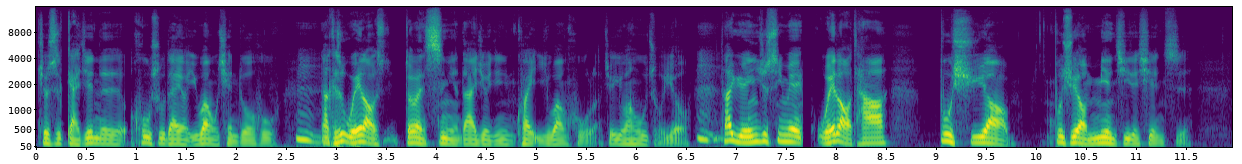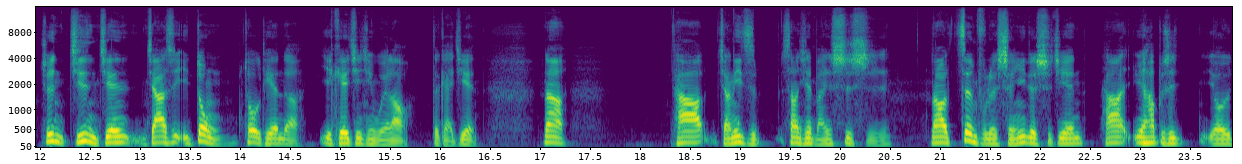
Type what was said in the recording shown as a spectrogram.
就是改建的户数大概有一万五千多户。嗯，那可是韦老短短四年，大概就已经快一万户了，就一万户左右。嗯，它原因就是因为韦老它不需要不需要面积的限制，就是即使你今天你家是一栋透天的，也可以进行围绕的改建。那它奖励值上限百分之四十。然后政府的审议的时间，它因为它不是由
